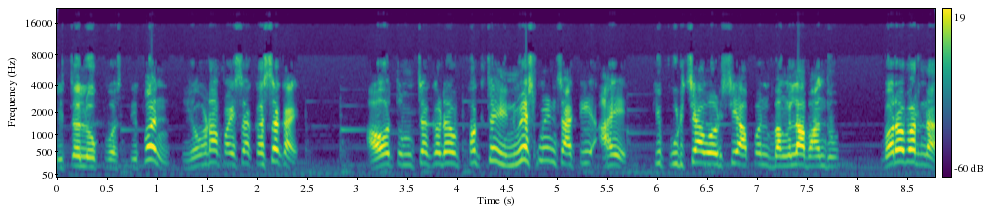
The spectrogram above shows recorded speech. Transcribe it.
इथं लोकवस्ती. पण एवढा पैसा कसं काय? अहो तुमच्याकडं फक्त इन्व्हेस्टमेंटसाठी आहे की पुढच्या वर्षी आपण बंगला बांधू. बरोबर ना?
